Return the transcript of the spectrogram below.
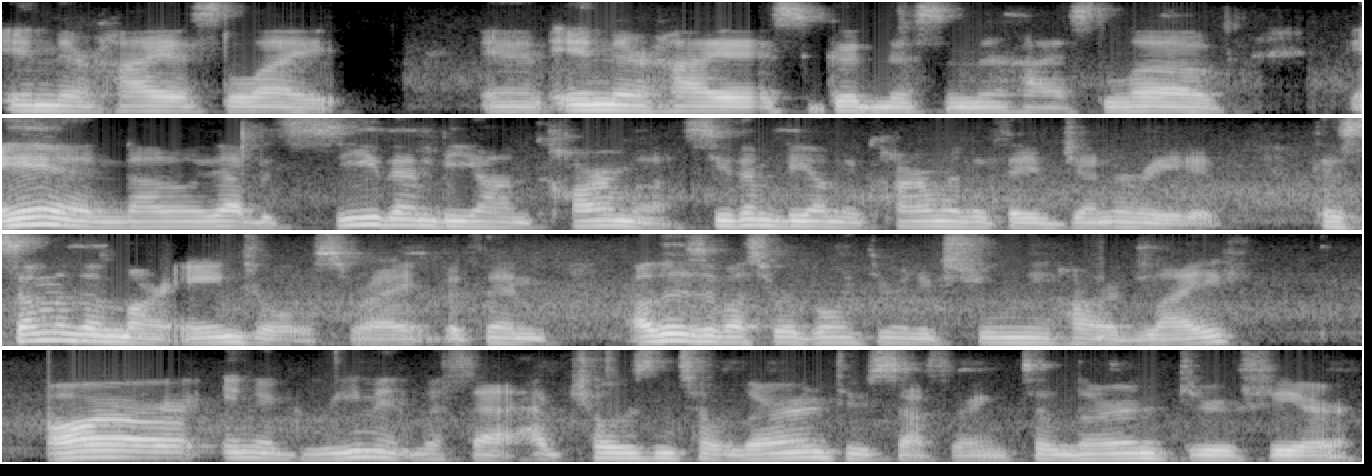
in their highest light and in their highest goodness and their highest love. And not only that, but see them beyond karma, see them beyond the karma that they've generated. Because some of them are angels, right? But then others of us who are going through an extremely hard life are in agreement with that, have chosen to learn through suffering, to learn through fear,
